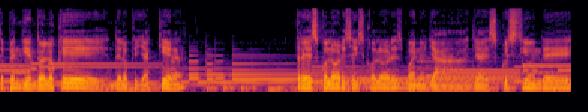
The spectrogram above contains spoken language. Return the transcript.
dependiendo de lo que, de lo que ya quieran. Tres colores, seis colores, bueno, ya, ya es cuestión de,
